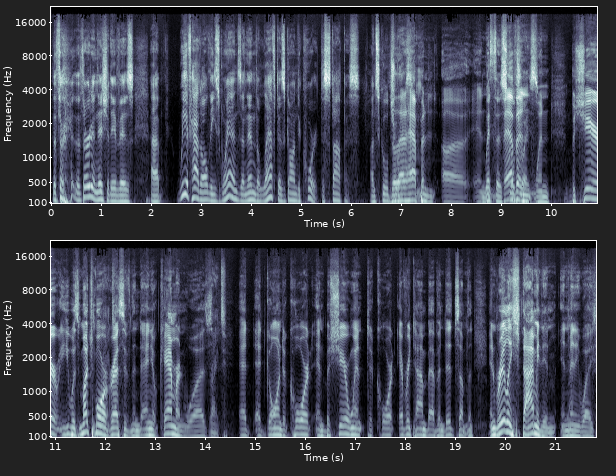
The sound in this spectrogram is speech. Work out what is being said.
The third the third initiative is uh, we have had all these wins, and then the left has gone to court to stop us on school So choice. that happened uh, in With the choice. when Beshear he was much more aggressive than Daniel Cameron was. Right. At, at going to court, and Beshear went to court every time Bevin did something, and really stymied him in many ways.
